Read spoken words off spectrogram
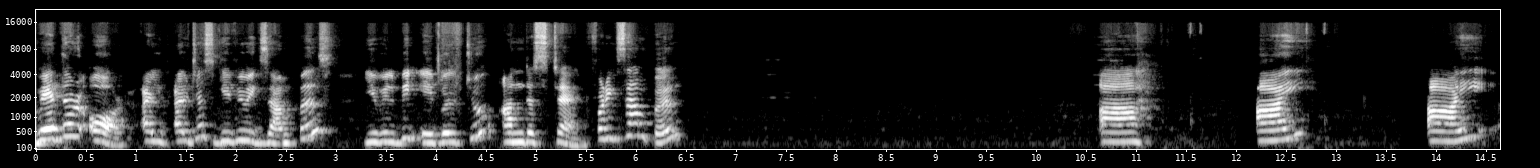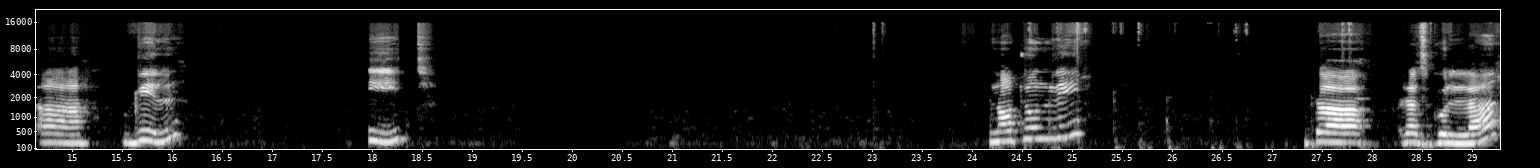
whether or. I'll, I'll just give you examples. You will be able to understand. For example, uh, I, I uh, will eat not only the rasgulla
